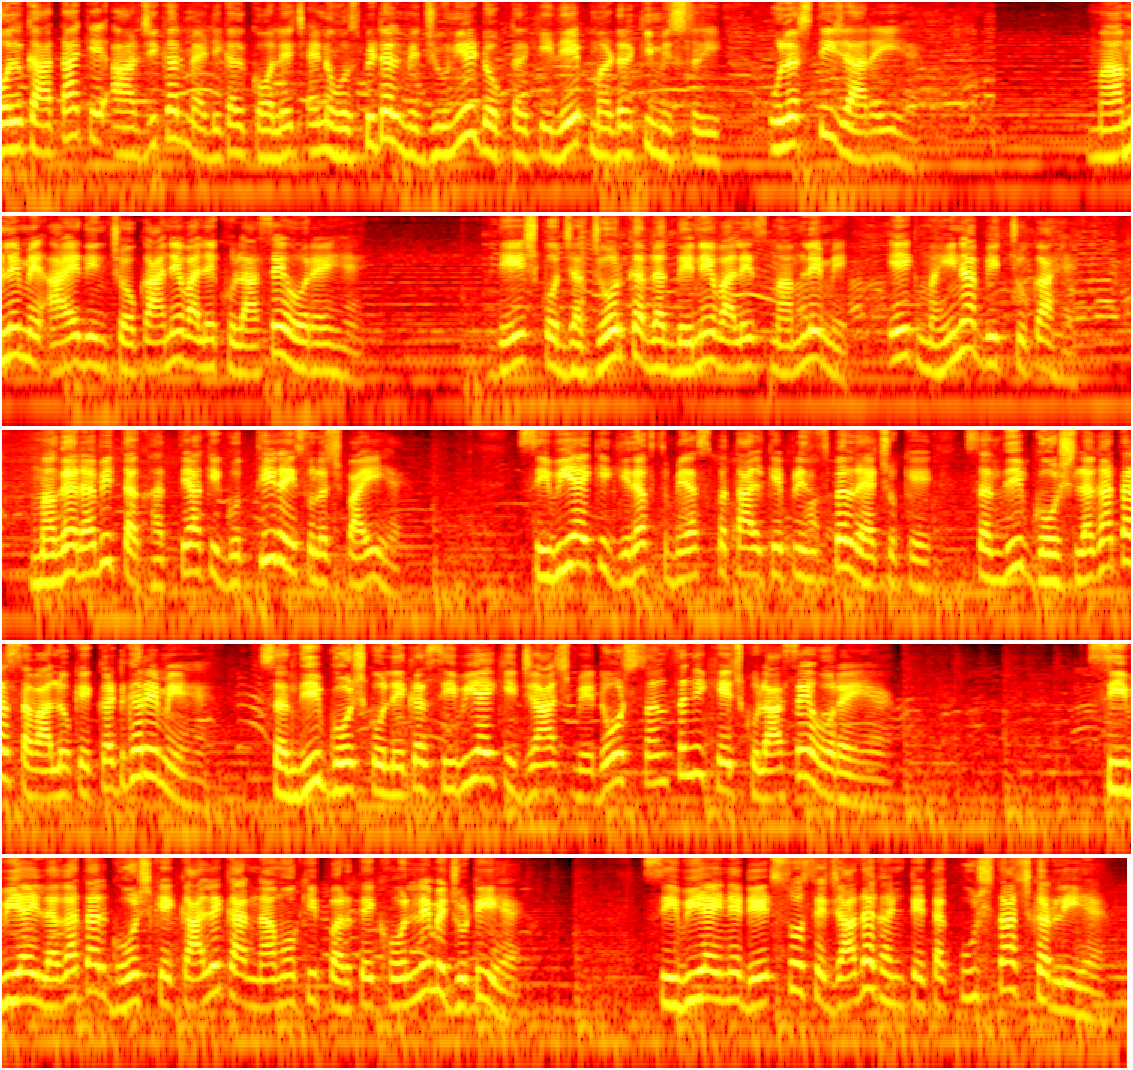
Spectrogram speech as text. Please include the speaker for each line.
Speaker 1: कोलकाता के RG Kar medical college and hospital में junior doctor की रेप मर्डर की मिस्ट्री उलझती जा रही है। मामले में आए दिन चौंकाने वाले खुलासे हो रहे हैं। देश को झकझोर कर रख देने वाले इस मामले में एक महीना बीत चुका है, मगर अभी तक हत्या की गुत्थी नहीं सुलझ पाई है। सीबीआई की गिरफ्त में अस्पताल के प्रिंसिपल रह चुके संदीप घोष लगातार सवालों के कटघरे में हैं। संदीप घोष को लेकर सीबीआई की जाँच में रोज सनसनीखेज खुलासे हो रहे हैं। सीबीआई लगातार घोष के काले कारनामों की परतें खोलने में जुटी है। सीबीआई ने डेढ़ सौ से ज़्यादा घंटे तक पूछताछ कर ली है।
